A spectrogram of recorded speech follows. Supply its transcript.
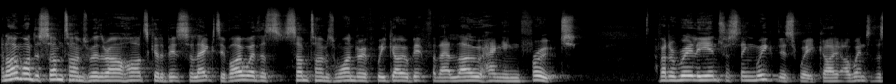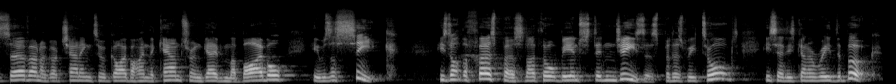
And I wonder sometimes whether our hearts get a bit selective. I whether sometimes wonder if we go a bit for that low hanging fruit. I've had a really interesting week this week. I, I, went to the server and I got chatting to a guy behind the counter and gave him a Bible. He was a Sikh. He's not the first person I thought would be interested in Jesus, but as we talked, he said he's going to read the book.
